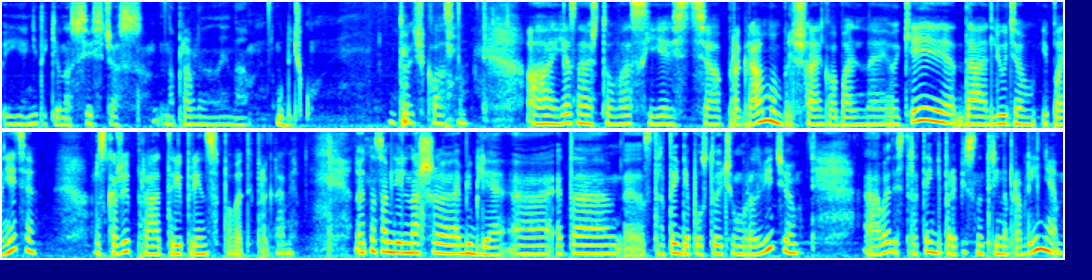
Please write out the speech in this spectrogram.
и они такие у нас все сейчас направлены на удочку. Это очень классно. А, я знаю, что у вас есть а, программа большая глобальная окей, да, людям и планете. Расскажи про три принципа в этой программе. Ну, это на самом деле наша Библия. Э, это э, стратегия по устойчивому развитию. А в этой стратегии прописано три направления.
